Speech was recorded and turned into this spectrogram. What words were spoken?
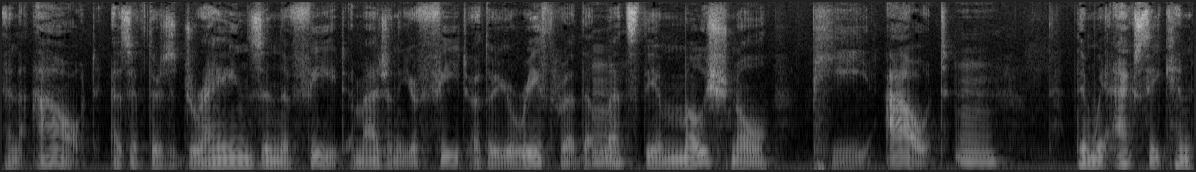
and out as if there's drains in the feet. Imagine that your feet are the urethra that mm. lets the emotional pee out. Then we actually can,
